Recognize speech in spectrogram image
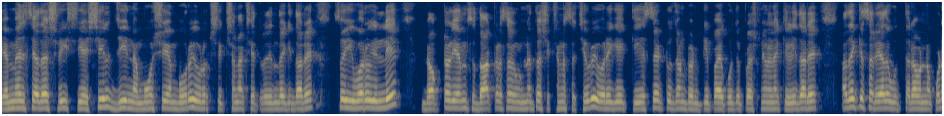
ಎಂ ಎಲ್ ಸಿ ಆದ ಶ್ರೀ ಶಶಿಲ್ ಜಿ ನಮೋಶಿ ಎಂಬುವರು ಇವರು ಶಿಕ್ಷಣ ಕ್ಷೇತ್ರದಿಂದಾಗಿದ್ದಾರೆ. ಸೊ ಇವರು ಇಲ್ಲಿ ಡಾಕ್ಟರ್ ಎಂ ಸುಧಾಕರ್ ಸರ್, ಉನ್ನತ ಶಿಕ್ಷಣ ಸಚಿವರು ಇವರಿಗೆ K SET two thousand twenty five ಕುರಿತು ಪ್ರಶ್ನೆಗಳನ್ನ ಕೇಳಿದ್ದಾರೆ. ಅದಕ್ಕೆ ಸರಿಯಾದ ಉತ್ತರವನ್ನು ಕೂಡ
